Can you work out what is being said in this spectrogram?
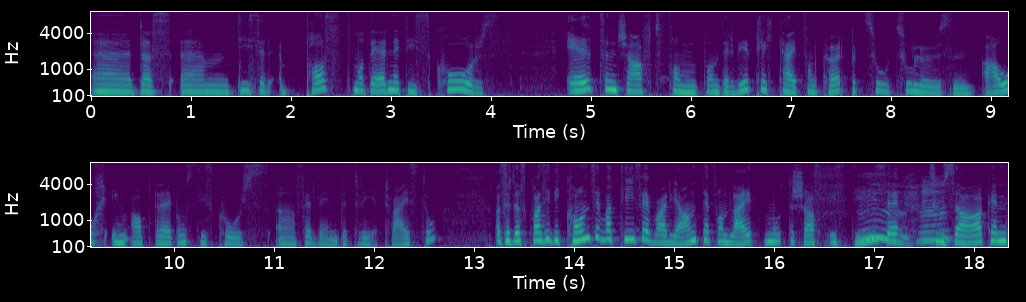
äh, dass ähm, dieser postmoderne Diskurs, Elternschaft vom, von der Wirklichkeit, vom Körper zu, zu lösen, auch im Abtreibungsdiskurs äh, verwendet wird, weißt du? Also das quasi die konservative Variante von Leitmutterschaft ist diese, mm, zu sagen,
